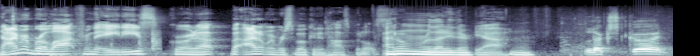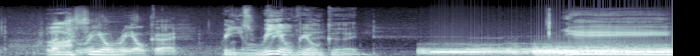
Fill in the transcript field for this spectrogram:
Now I remember a lot from the '80s growing up, but I don't remember smoking in hospitals. I don't remember that either. Yeah, Looks good. Looks Awesome. real, real good. Real, real, real good. Yay.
